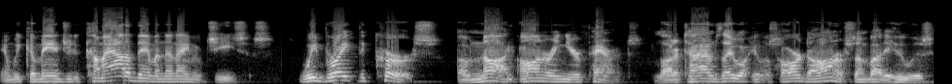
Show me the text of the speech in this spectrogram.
and we command you to come out of them in the name of Jesus. We break the curse of not honoring your parents. A lot of times they were, it was hard to honor somebody who was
